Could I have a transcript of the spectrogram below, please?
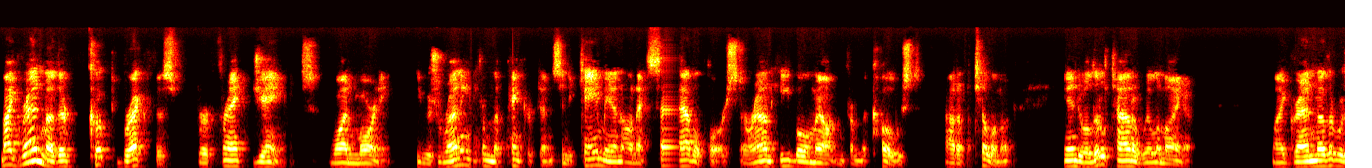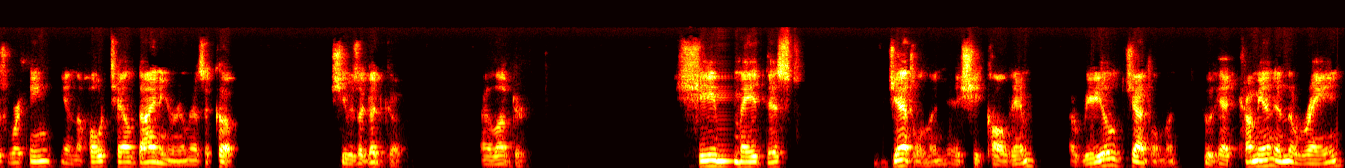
My grandmother cooked breakfast for Frank James one morning. He was running from the Pinkertons and he came in on a saddle horse around Hebo Mountain from the coast out of Tillamook into a little town of Willamina. My grandmother was working in the hotel dining room as a cook. She was a good cook. I loved her. She made this gentleman, as she called him, a real gentleman who had come in in the rain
